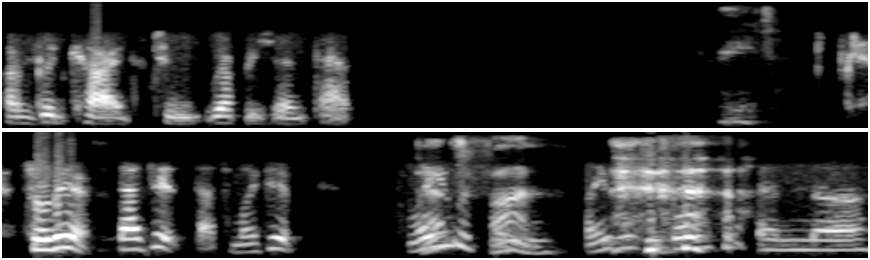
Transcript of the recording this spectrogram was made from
are good cards to represent that. Great. So there, that's it. That's my tip. Play That's with fun. Play with and uh,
